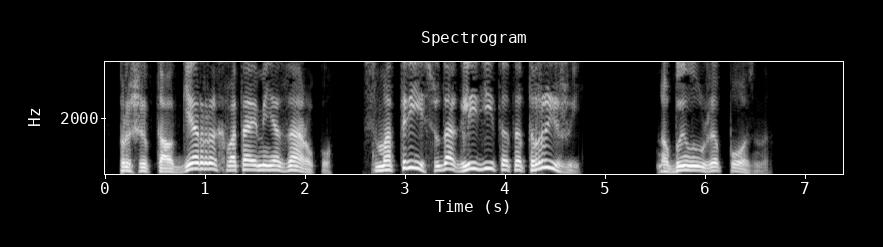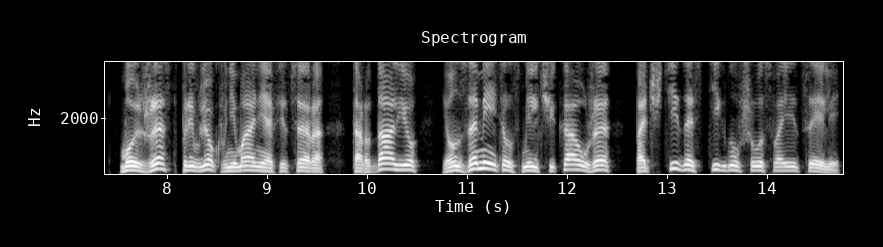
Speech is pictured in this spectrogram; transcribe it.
— прошептал Герра, хватая меня за руку. — Смотри, сюда глядит этот рыжий. Но было уже поздно. Мой жест привлек внимание офицера Тардалью, и он заметил смельчака, уже почти достигнувшего своей цели.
